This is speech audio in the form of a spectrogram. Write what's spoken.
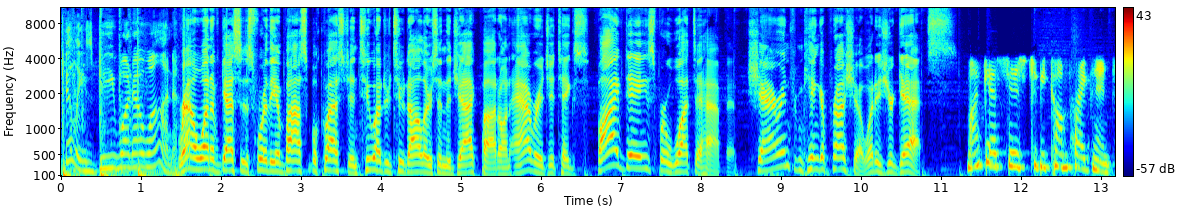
Philly's B101. Round one of guesses for the impossible question. $202 in the jackpot. On average, it takes five days for what to happen? Sharon from King of Prussia, what is your guess? My guess is to become pregnant.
